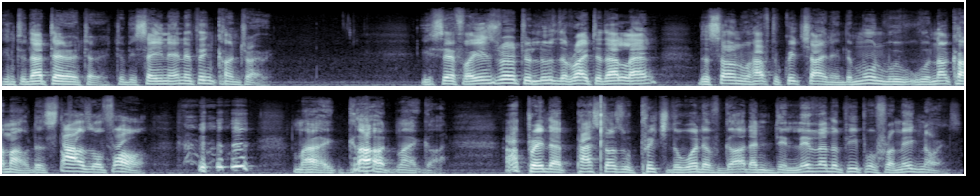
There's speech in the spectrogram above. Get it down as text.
into that territory to be saying anything contrary. He said, for Israel to lose the right to that land, the sun will have to quit shining, the moon will, will not come out, the stars will fall. my God, my God. I pray that pastors will preach the word of God and deliver the people from ignorance.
